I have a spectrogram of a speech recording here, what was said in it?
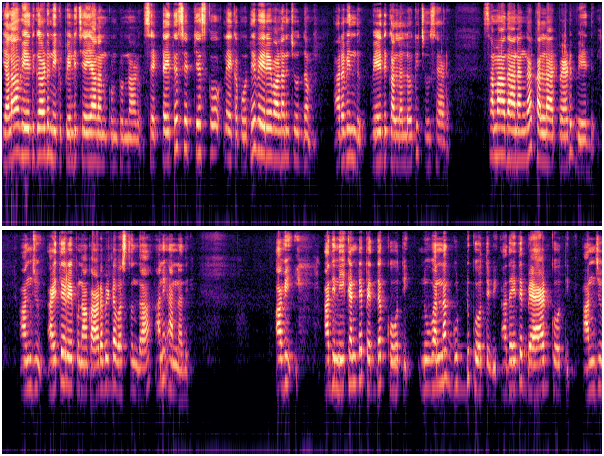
ఎలా వేదిగాడు నీకు పెళ్ళి చేయాలనుకుంటున్నాడు? సెట్ అయితే సెట్ చేసుకో లేకపోతే వేరే వాళ్ళని చూద్దాం. అరవింద్ వేద్ కళ్ళల్లోకి చూశాడు. సమాధానంగా కళ్ళార్పాడు వేద్. అంజు అయితే రేపు నాకు ఆడబిడ్డ వస్తుందా? అని అన్నది. అవి అది నీకంటే పెద్ద కోతి. నువ్వన్న గుడ్డు కోతివి. అదైతే బ్యాడ్ కోతి. అంజు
